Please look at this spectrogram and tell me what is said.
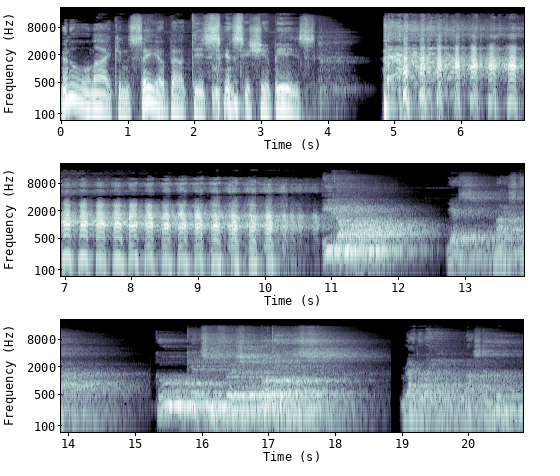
And all I can say about this censorship is. Igor! Yes, master. Go get some fresh bodies. Right away, master.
